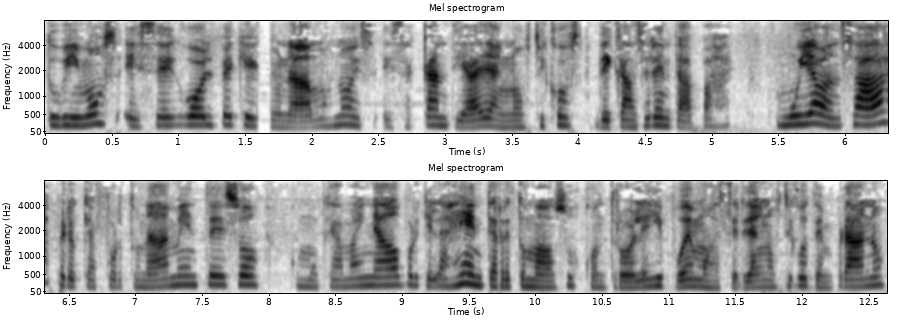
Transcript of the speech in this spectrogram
tuvimos ese golpe que mencionábamos, ¿no? Es, esa cantidad de diagnósticos de cáncer en etapas muy avanzadas, pero que afortunadamente eso como que ha mainado porque la gente ha retomado sus controles y podemos hacer diagnóstico temprano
